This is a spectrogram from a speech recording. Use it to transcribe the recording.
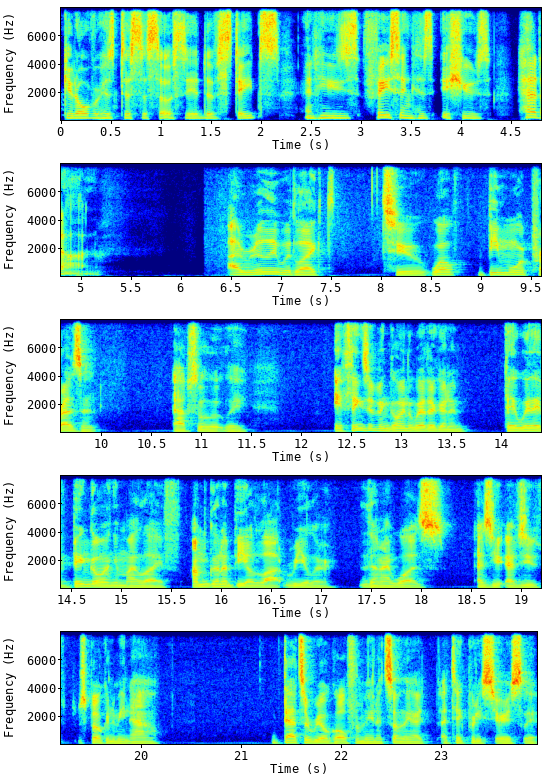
get over his disassociative states, and he's facing his issues head on. I really would like to, well, be more present. Absolutely. If things have been going the way they're going to, the way they've been going in my life, I'm going to be a lot realer than I was as you as you've spoken to me now. That's a real goal for me, and it's something I, I take pretty seriously.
